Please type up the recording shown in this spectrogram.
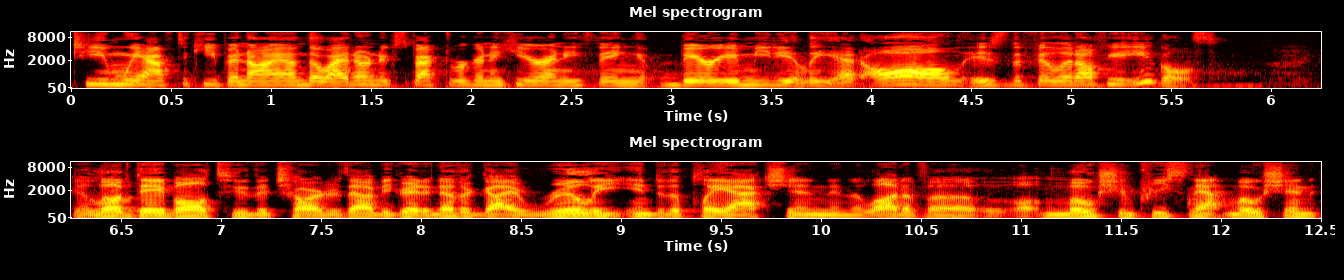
team we have to keep an eye on, though I don't expect we're going to hear anything very immediately at all, is the Philadelphia Eagles. Yeah, love Daboll to the Chargers. That would be great. Another guy really into the play action and a lot of uh, motion, pre-snap motion.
